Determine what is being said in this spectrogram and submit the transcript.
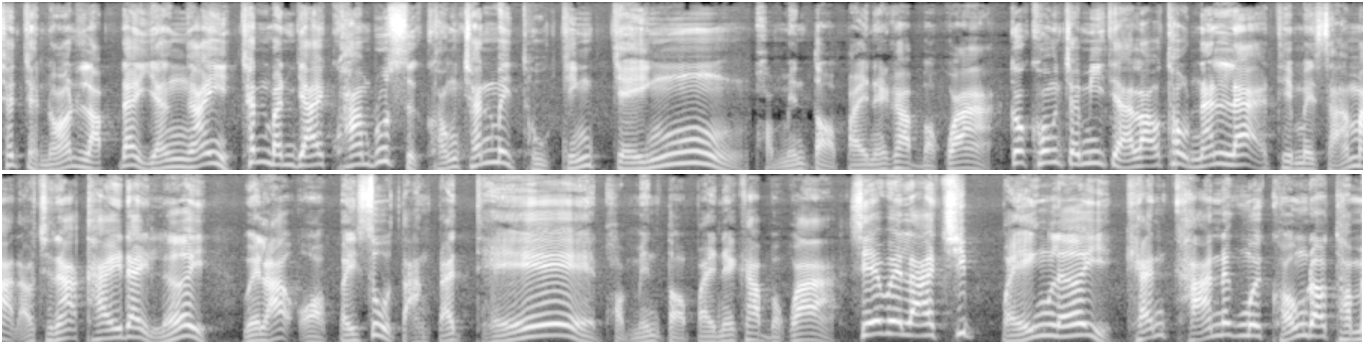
ฉันจะนอนหลับได้ยังไง ฉันบรรยายความรู้สึกของฉันไม่ถูกจริงๆ คอมเมนต์ต่อไปนะครับ บอกว่า ก็คงจะมีแต่เราเท่านั้นแหละที่ไม่สามารถเอาชนะใครได้เลย เวลาออกไปสู้ต่างประเทศ คอมเมนต์ต่อไปนะครับ บอกว่า เสียเวลาชิปเป๋งเลย แขนขานักมวยของเราทำไม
